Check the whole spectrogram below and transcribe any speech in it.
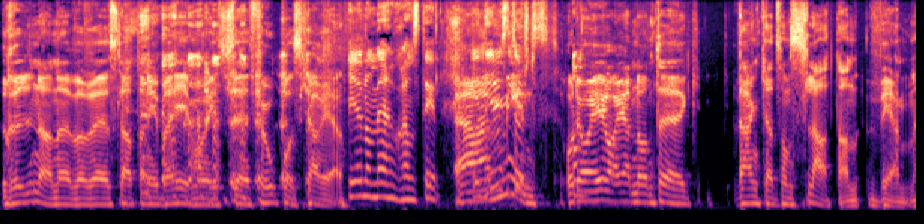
runan över eh, Zlatan Ibrahimovics eh, fotbollskarriär. Ge honom en chans till. Ja, är det det största- minst. Och då är jag ändå inte rankad som Zlatan-vän.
